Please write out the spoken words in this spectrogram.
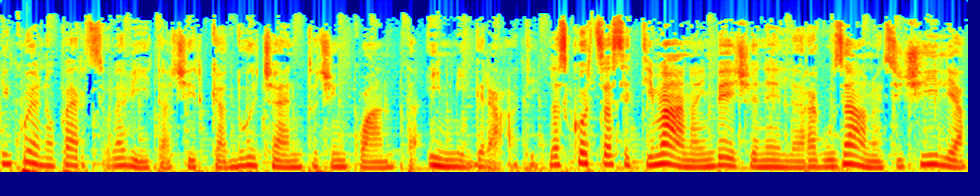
in cui hanno perso la vita circa 250 immigrati. La scorsa settimana invece nel Ragusano in Sicilia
